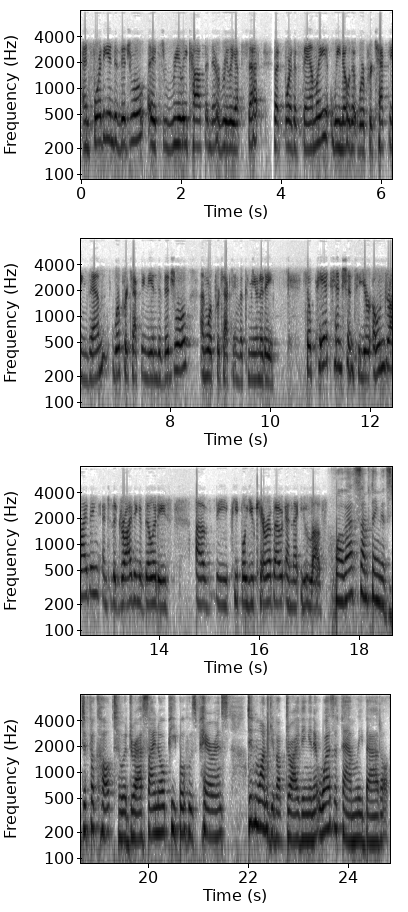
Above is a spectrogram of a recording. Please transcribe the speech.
And for the individual, it's really tough and they're really upset. But for the family, we know that we're protecting them, we're protecting the individual, and we're protecting the community. So pay attention to your own driving and to the driving abilities of the people you care about and that you love. Well, that's something that's difficult to address. I know people whose parents didn't want to give up driving and it was a family battle.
